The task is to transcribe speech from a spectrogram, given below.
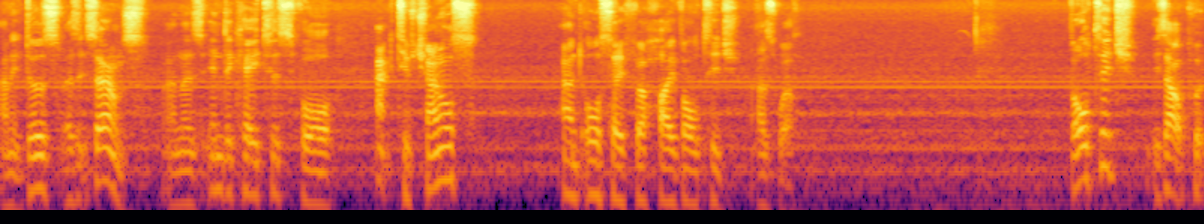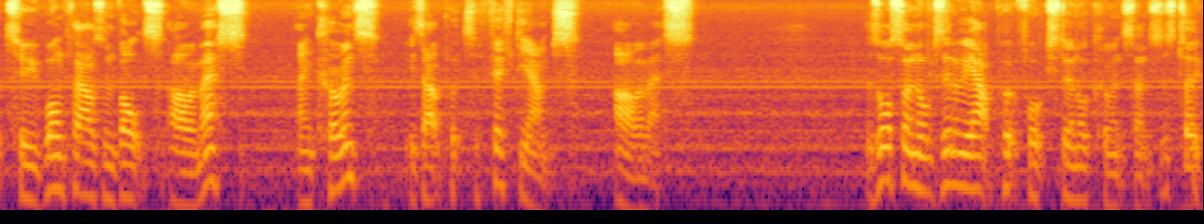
and it does as it sounds and there's indicators for active channels and also for high voltage as well. Voltage is output to 1000 volts RMS and current is output to 50 amps RMS. There's also an auxiliary output for external current sensors too.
